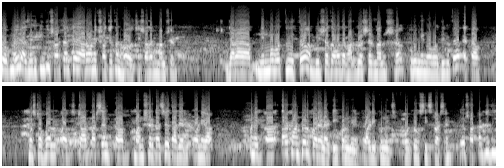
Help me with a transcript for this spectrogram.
লোক নই রাজনীতি কিন্তু সরকারকে আরও অনেক সচেতন হওয়া উচিত সাধারণ মানুষের। যারা নিম্ন মধ্যবিত্ত বিশেষত আমাদের ভারতবর্ষের মানুষরা খুবই নিম্ন একটা মোস্ট অফ অল চার পার্সেন্ট মানুষের কাছে তাদের অনেক আহ, তারা কন্ট্রোল করেন আর কি economy world economy four to six percent তো সরকার যদি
